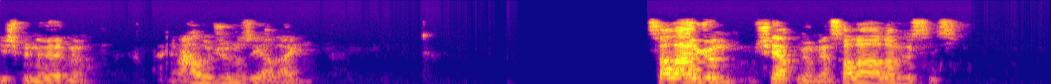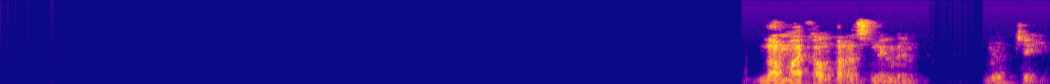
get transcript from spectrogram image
Hiçbirini vermem. Avucunuzu yalayın. Salah gün şey yapmıyorum ya. Salah alabilirsiniz. Bundan Michael parasını indirim. Yok ki.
